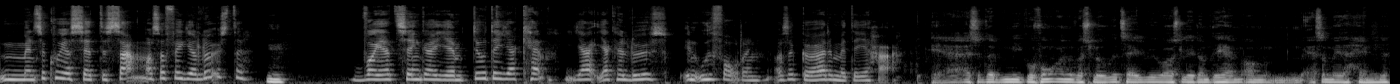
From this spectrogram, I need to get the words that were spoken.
Men så kunne jeg sætte det sammen, og så fik jeg løst det. Mm. Hvor jeg tænker, jamen det er jo det, jeg kan. Jeg, jeg kan løse en udfordring, og så gøre det med det, jeg har. Ja, altså da mikrofonerne var slukket, talte vi jo også lidt om det her om, altså med at handle.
